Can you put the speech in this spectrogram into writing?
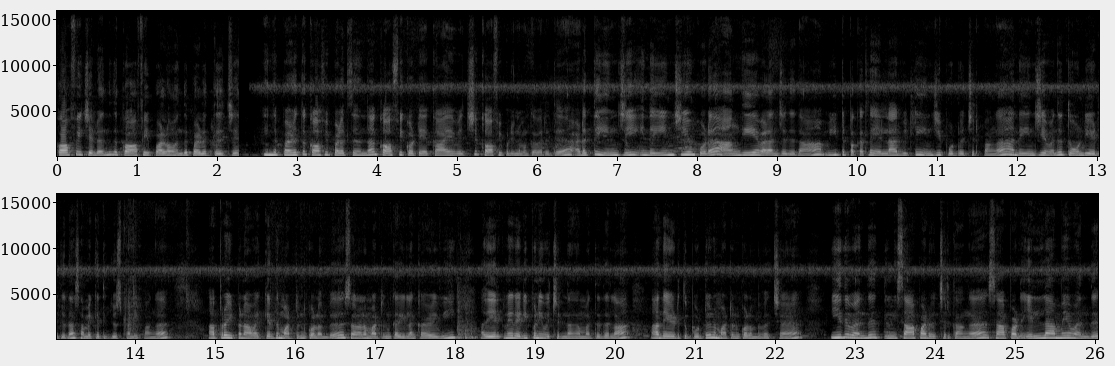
காஃபி செடியில் வந்து இந்த காஃபி பழம் வந்து பழுத்துச்சு இந்த பழுத்த காஃபி பழத்துலேருந்து தான் காஃபி கொட்டையை காய வச்சு காஃபி பொடி நமக்கு வருது. அடுத்து இஞ்சி இந்த இஞ்சியும் கூட அங்கேயே விளைஞ்சது தான் வீட்டு பக்கத்தில் எல்லார் வீட்லேயும் இஞ்சி போட்டு வச்சுருப்பாங்க. அந்த இஞ்சியை வந்து தோண்டி எடுத்து தான் சமைக்கிறதுக்கு யூஸ் பண்ணிப்பாங்க. அப்புறம் இப்போ நான் வைக்கிறது மட்டன் குழம்பு. ஸோ அதனால் மட்டன் கறியெல்லாம் கழுவி அதை ஏற்கனவே ரெடி பண்ணி வச்சுருந்தாங்க மற்றதெல்லாம் அதை எடுத்து போட்டு நான் மட்டன் குழம்பு வச்சேன். இது வந்து இங்கே சாப்பாடு வச்சுருக்காங்க. சாப்பாடு எல்லாமே வந்து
